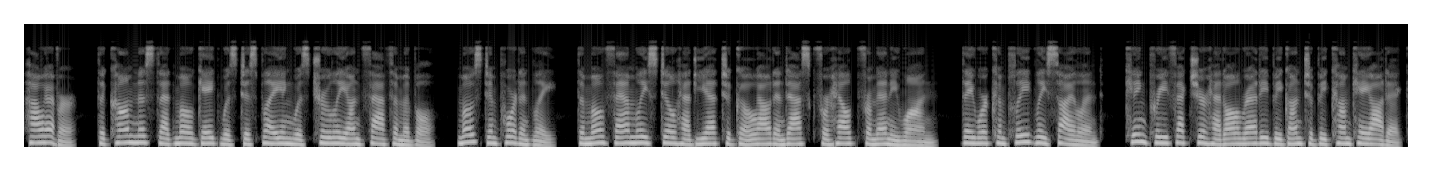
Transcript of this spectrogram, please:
However, the calmness that Mo Gate was displaying was truly unfathomable. Most importantly, the Mo family still had yet to go out and ask for help from anyone. They were completely silent. King Prefecture had already begun to become chaotic.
